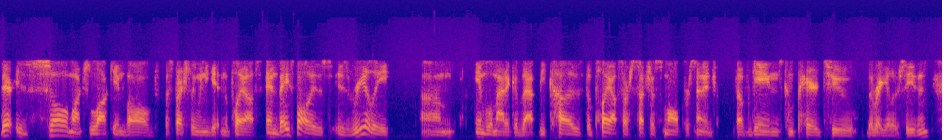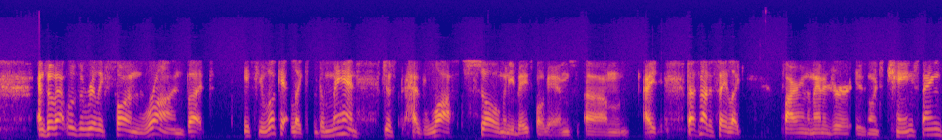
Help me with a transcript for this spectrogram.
there is so much luck involved, especially when you get in the playoffs. And baseball is is really um, emblematic of that because the playoffs are such a small percentage of games compared to the regular season. And so that was a really fun run, but if you look at like the man just has lost so many baseball games. Um, I that's not to say like firing the manager is going to change things,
